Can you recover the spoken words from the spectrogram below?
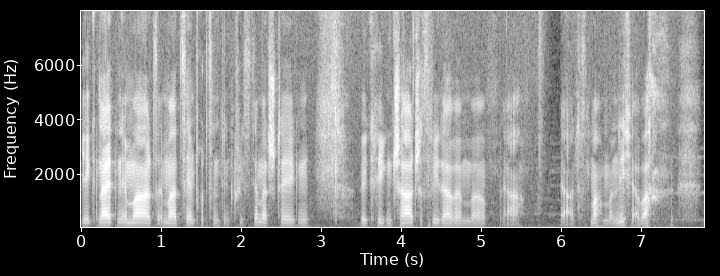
wir igniten immer, also immer 10% Increased Damage taken. Wir kriegen Charges wieder, wenn wir, ja, ja, das machen wir nicht, aber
